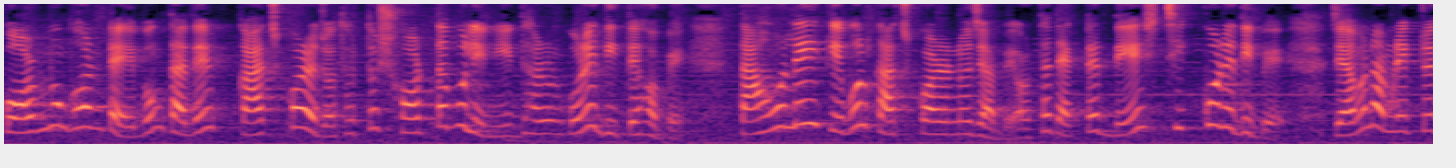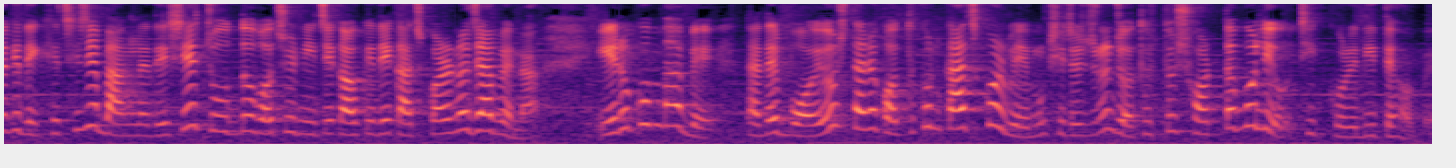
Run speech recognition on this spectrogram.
কর্মঘণ্টা এবং তাদের কাজ করা যথার্থ শর্তাবলী নির্ধারণ করে দিতে হবে। তাহলেই কেবল কাজ করানো যাবে। অর্থাৎ একটা দেশ ঠিক করে দিবে। যেমন আমরা একটু আগে দেখেছি যে বাংলাদেশে চোদ্দ বছর নিচে কাউকে দিয়ে কাজ করানো যাবে না। এরকমভাবে তাদের বয়স তারা কতক্ষণ কাজ করবে এবং সেটার জন্য যথার্থ শর্তাবলীও ঠিক করে দিতে হবে।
